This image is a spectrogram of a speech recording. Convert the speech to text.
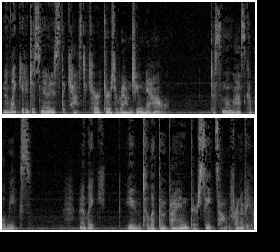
And I'd like you to just notice the cast of characters around you now, just in the last couple weeks. And I'd like you to let them find their seats out in front of you.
